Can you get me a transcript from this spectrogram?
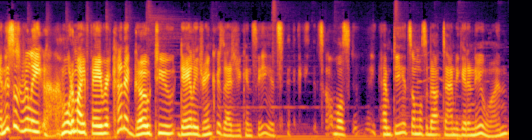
And this is really one of my favorite kind of go-to daily drinkers. As you can see, it's it's almost empty. It's almost about time to get a new one.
